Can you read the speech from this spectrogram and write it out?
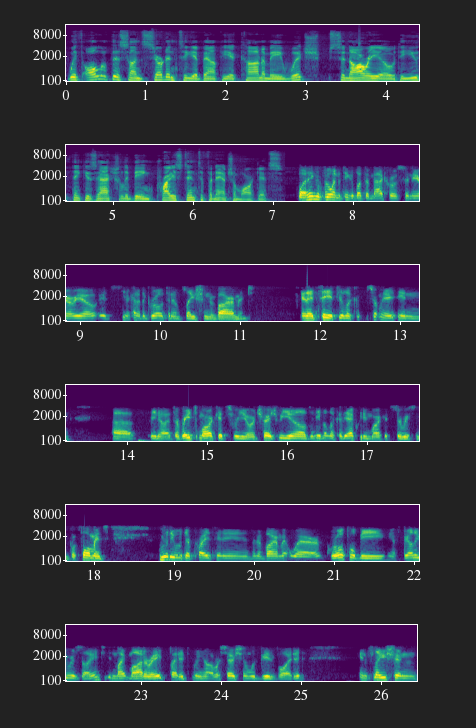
with all of this uncertainty about the economy, which scenario do you think is actually being priced into financial markets? Well, I think if we want to think about the macro scenario, it's you know, kind of the growth and inflation environment. And I'd say if you look certainly in uh, you know at the rates markets where you know treasury yields and even look at the equity markets, their recent performance, really what they're pricing in is an environment where growth will be you know, fairly resilient. It might moderate, but it, you know a recession would be avoided. Inflation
